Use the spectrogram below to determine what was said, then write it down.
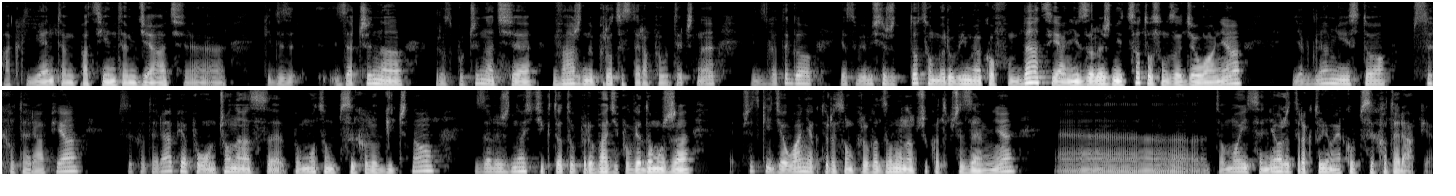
a klientem, pacjentem dziać, e, kiedy zaczyna rozpoczynać się ważny proces terapeutyczny. Więc dlatego ja sobie myślę, że to, co my robimy jako fundacja, niezależnie co to są za działania, jak dla mnie jest to psychoterapia. Psychoterapia połączona z pomocą psychologiczną, w zależności kto to prowadzi, bo wiadomo, że wszystkie działania, które są prowadzone na przykład przeze mnie, e, to moi seniorzy traktują jako psychoterapię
